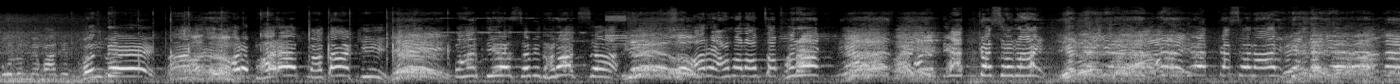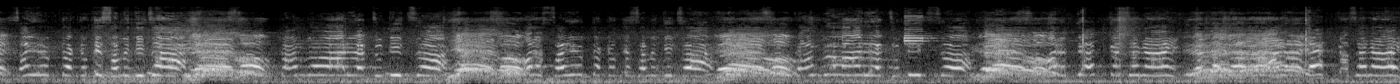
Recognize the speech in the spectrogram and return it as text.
बोलून मी माझे वंदे अरे भारत माता की भारतीय संविधानाचा अरे आम्हाला आमचा फरक कसं नाही. कसं नाही. संयुक्त कृती समितीचा. कामगार या जुटीचा. अरे संयुक्त कृती समितीचा. कामगार या जुटीचा. अरे त्यात कसं नाही. त्यात कसं नाही.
